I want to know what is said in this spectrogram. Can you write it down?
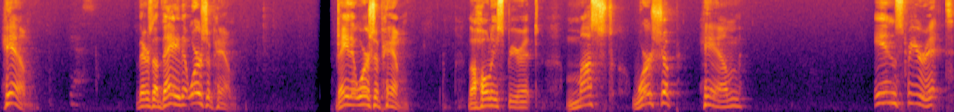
him. Yes. there's a they that worship him. They that worship him the Holy Spirit must worship him in spirit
